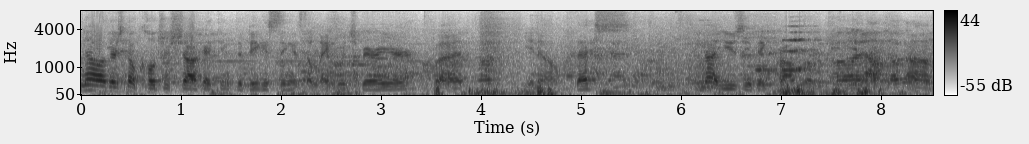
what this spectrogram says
No, there's no culture shock. I think the biggest thing is the language barrier, but you know that's not usually a big problem. You know, um,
